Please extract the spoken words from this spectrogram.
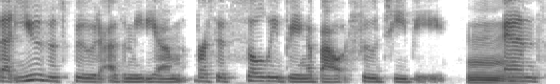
that uses food as a medium versus solely being about food TV. Mm. And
